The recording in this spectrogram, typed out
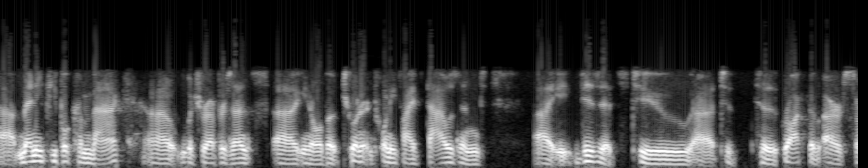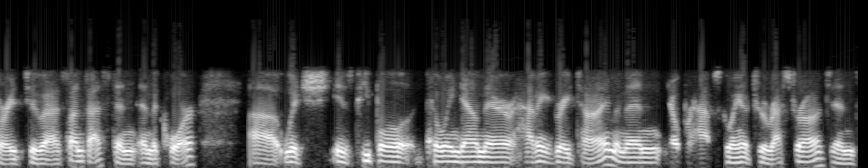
uh, many people come back, uh, which represents uh, you know about 225,000 uh, visits to uh, to to Rock the or sorry to uh, Sunfest and, and the core, which is people going down there having a great time, and then you know perhaps going out to a restaurant and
